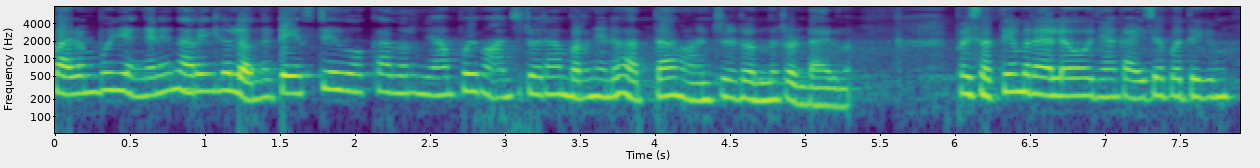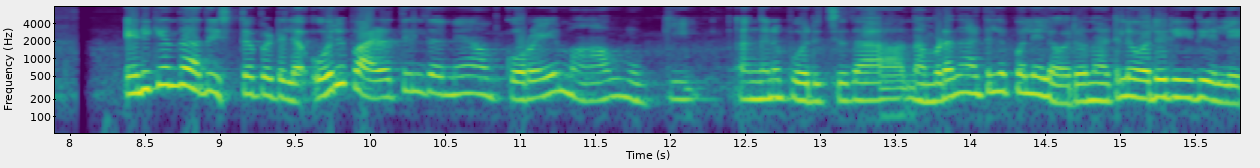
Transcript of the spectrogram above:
പഴംപൊരി എങ്ങനെയെന്ന് അറിയില്ലല്ലോ. ഒന്ന് ടേസ്റ്റ് ചെയ്ത് നോക്കാന്ന് പറഞ്ഞ് ഞാൻ പോയി വാങ്ങിച്ചിട്ട് വരാൻ പറഞ്ഞ് എന്റെ ഭർത്താവ് വാങ്ങിച്ചിട്ട് വന്നിട്ടുണ്ടായിരുന്നു. പക്ഷെ സത്യം പറയാലോ ഞാൻ കഴിച്ചപ്പോഴത്തേക്കും എനിക്കെന്താ അത് ഇഷ്ടപ്പെട്ടില്ല. ഒരു പഴത്തിൽ തന്നെ കുറേ മാവ് മുക്കി അങ്ങനെ പൊരിച്ചതാ നമ്മുടെ നാട്ടിലെ പോലെയല്ല ഓരോ നാട്ടിലും ഓരോ രീതിയല്ലേ.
